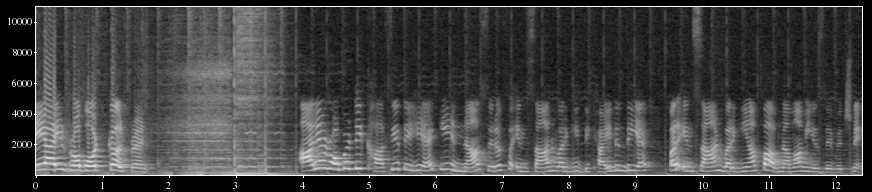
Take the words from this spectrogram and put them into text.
AI robot girlfriend Aria robot ਦੀ ਖਾਸੀਅਤ ਇਹ ਹੈ ਕਿ ਇਹ ਨਾ ਸਿਰਫ ਇਨਸਾਨ ਵਰਗੀ ਦਿਖਾਈ ਦਿੰਦੀ ਹੈ ਪਰ ਇਨਸਾਨ ਵਰਗੀਆਂ ਭਾਵਨਾਵਾਂ ਵੀ ਇਸ ਦੇ ਵਿੱਚ ਨੇ।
